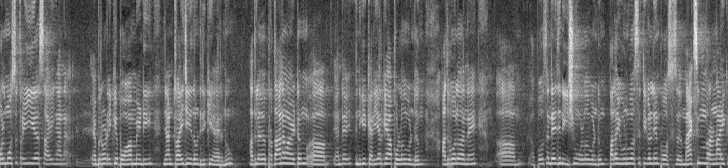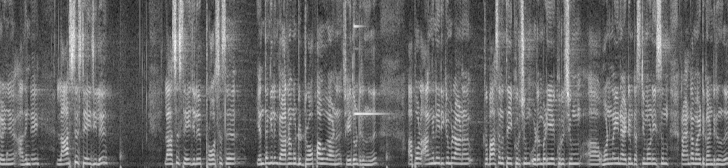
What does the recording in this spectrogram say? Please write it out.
ഓൾമോസ്റ്റ് ത്രീ ഇയേഴ്സായി ഞാൻ എബ്രോഡേക്ക് പോകാൻ വേണ്ടി ഞാൻ ട്രൈ ചെയ്തുകൊണ്ടിരിക്കുകയായിരുന്നു. അതിൽ പ്രധാനമായിട്ടും എന്റെ എനിക്ക് കരിയർ ഗ്യാപ്പ് ഉള്ളതുകൊണ്ടും അതുപോലെ തന്നെ പേഴ്സന്റേജിന്റെ ഇഷ്യൂ ഉള്ളതുകൊണ്ടും പല യൂണിവേഴ്സിറ്റികളുടെയും പ്രോസസ്സ് മാക്സിമം റണ്ണായി കഴിഞ്ഞ് അതിന്റെ ലാസ്റ്റ് സ്റ്റേജിൽ ലാസ്റ്റ് സ്റ്റേജിൽ പ്രോസസ്സ് എന്തെങ്കിലും കാരണം കൊണ്ട് ഡ്രോപ്പ് ആവുകയാണ് ചെയ്തുകൊണ്ടിരുന്നത്. അപ്പോൾ അങ്ങനെ ഇരിക്കുമ്പോഴാണ് കൃപാസനത്തെക്കുറിച്ചും ഉടമ്പടിയെക്കുറിച്ചും ഓൺലൈനായിട്ടും ടെസ്റ്റിമോണീസും റാൻഡമായിട്ട് കണ്ടിരുന്നത്.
